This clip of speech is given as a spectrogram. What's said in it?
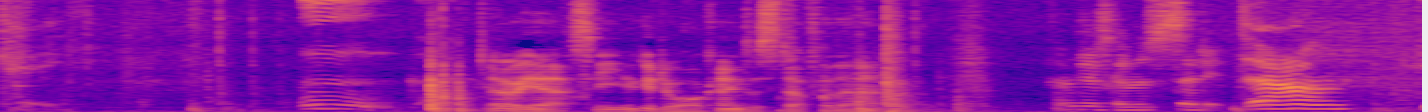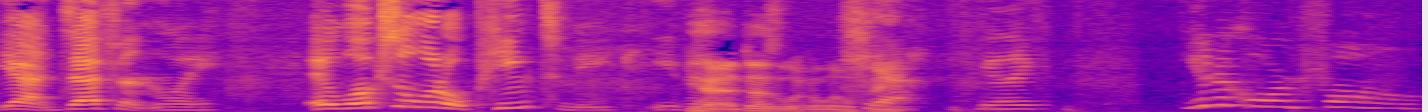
Okay. Ugh. Oh yeah, see, you could do all kinds of stuff with that. I'm just gonna set it down. Yeah, definitely. It looks a little pink to me. Even. Yeah, it does look a little Yeah. pink. Be like unicorn fall.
